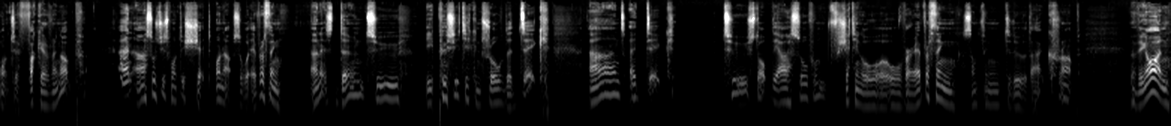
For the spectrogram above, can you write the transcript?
want to fuck everything up, and assholes just want to shit on absolutely everything. And it's down to a pussy to control the dick, and a dick to stop the asshole from shitting all over everything. Something to do with that crap. Moving on,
